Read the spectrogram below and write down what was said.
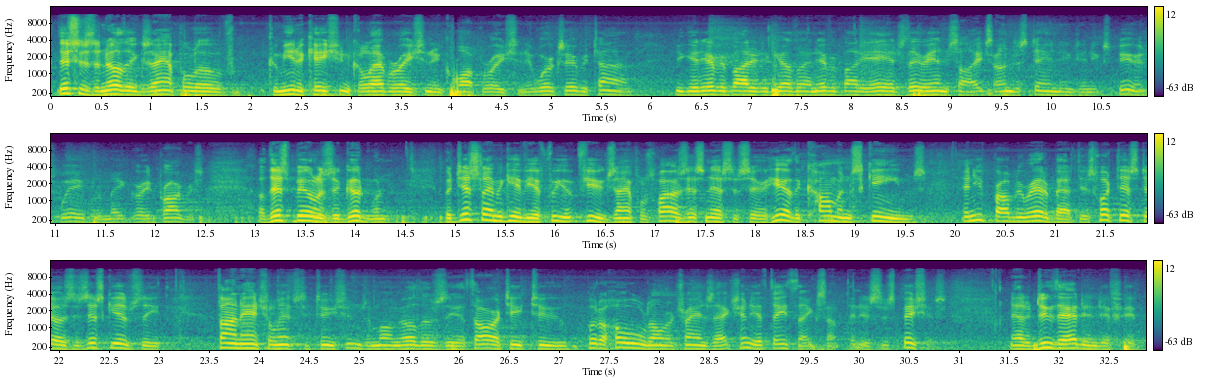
this is another example of communication, collaboration, and cooperation. It works every time. You get everybody together and everybody adds their insights, understandings, and experience, we're able to make great progress. Uh, This bill is a good one, but just let me give you a few, few examples. Why is this necessary? Here are the common schemes, and you've probably read about this. What this does is this gives the financial institutions, among others, the authority to put a hold on a transaction if they think something is suspicious. Now, to do that, and if, if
